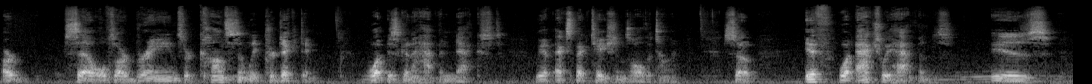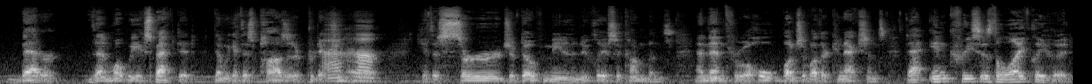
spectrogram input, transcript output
Our selves, our brains, are constantly predicting what is going to happen next. We have expectations all the time. So if what actually happens is better than what we expected, then we get this positive prediction Uh-huh. error. You get this surge of dopamine in the nucleus accumbens, and then through a whole bunch of other connections, that increases the likelihood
